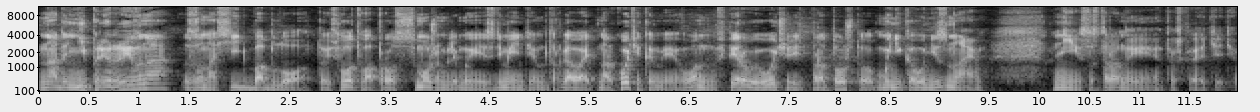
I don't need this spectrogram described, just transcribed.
надо непрерывно заносить бабло. То есть, вот вопрос, сможем ли мы с Дементием торговать наркотиками, он в первую очередь про то, что мы никого не знаем. Ни со стороны, так сказать, этих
